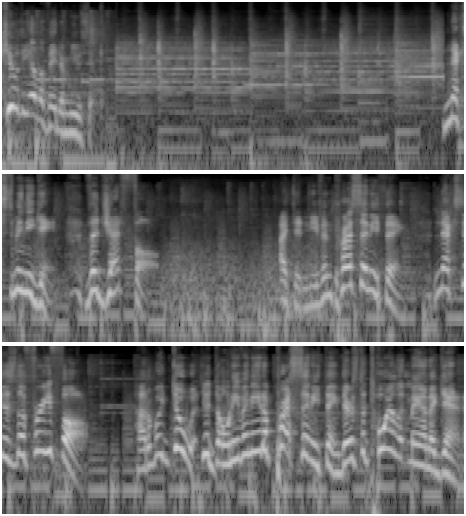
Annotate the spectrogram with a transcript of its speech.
Cue the elevator music. Next minigame, the jet fall. I didn't even press anything. Next is the free fall. How do I do it? You don't even need to press anything. There's the toilet man again.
